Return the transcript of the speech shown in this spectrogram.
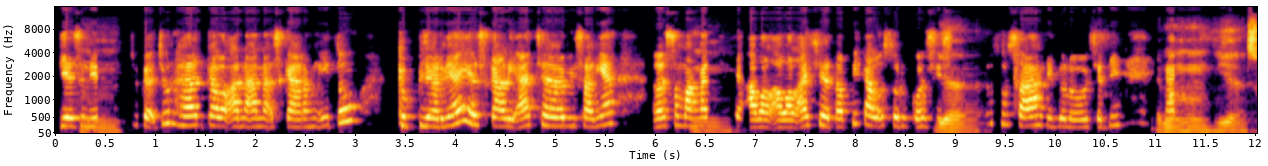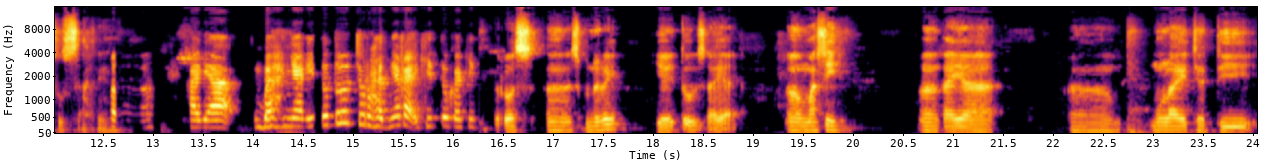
dia sendiri hmm. juga curhat kalau anak-anak sekarang itu gebiarnya ya sekali aja. Misalnya uh, semangat hmm. awal-awal aja tapi kalau suruh konsisten yeah. itu susah gitu loh jadi emang iya susah ya. Uh, kayak mbahnya itu tuh curhatnya kayak gitu kayak gitu terus uh, sebenarnya ya itu saya uh, masih uh, kayak uh, mulai jadi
